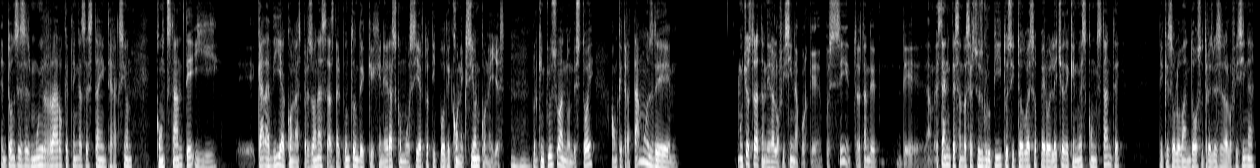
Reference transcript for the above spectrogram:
Entonces es muy raro que tengas esta interacción constante y eh, cada día con las personas hasta el punto de que generas como cierto tipo de conexión con ellas. Porque incluso en donde estoy, aunque tratamos de... Muchos tratan de ir a la oficina porque, pues sí, tratan de, de... Están empezando a hacer sus grupitos y todo eso, pero el hecho de que no es constante, de que solo van dos o tres veces a la oficina,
